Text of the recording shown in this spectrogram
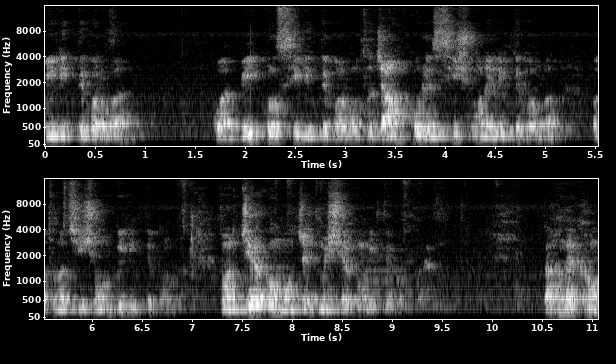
বি লিখতে পারবা, আবার বি ইকুয়াল সি লিখতে পারবা অথবা জাম্প করে সি সমান এ লিখতে পারবা, অথবা সি সমান বি লিখতে পারবা। তোমার যেরকম মন চাই তুমি সেরকম লিখতে পারবা। তাহলে এখন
